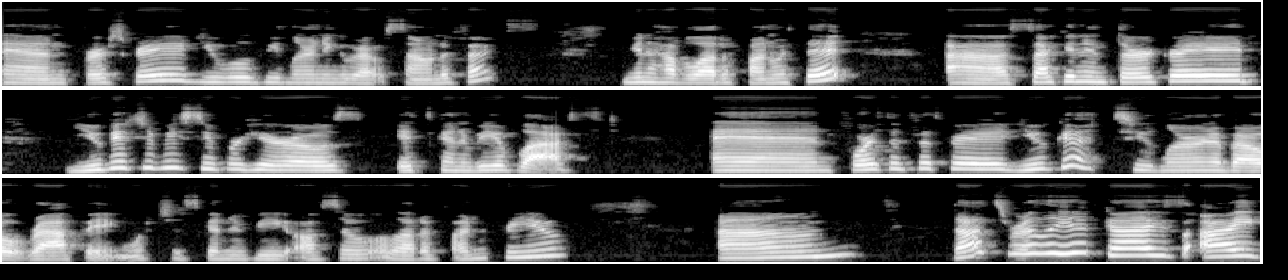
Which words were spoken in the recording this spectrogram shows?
and first grade. You will be learning about sound effects. You're going to have a lot of fun with it. Uh, second and third grade, you get to be superheroes. It's going to be a blast. And fourth and fifth grade, you get to learn about rapping, which is going to be also a lot of fun for you. Um, that's really it, guys. I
